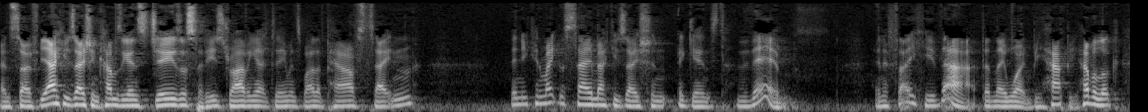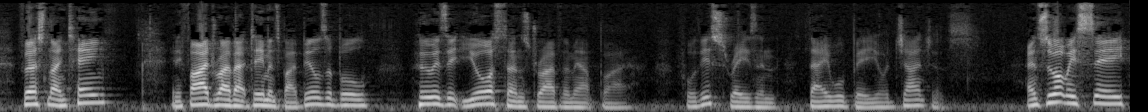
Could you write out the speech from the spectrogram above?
And so if the accusation comes against Jesus that he's driving out demons by the power of Satan, then you can make the same accusation against them. And if they hear that, then they won't be happy. Have a look. Verse 19. And if I drive out demons by Beelzebul, who is it your sons drive them out by? For this reason, they will be your judges. And so what we see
